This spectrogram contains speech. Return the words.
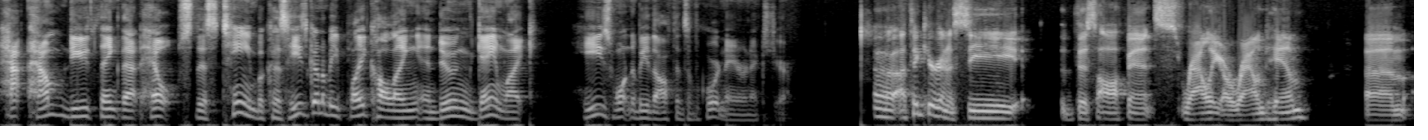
How, how do you think that helps this team? Because he's going to be play calling and doing the game like he's wanting to be the offensive coordinator next year. Uh, I think you're going to see this offense rally around him. Um,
